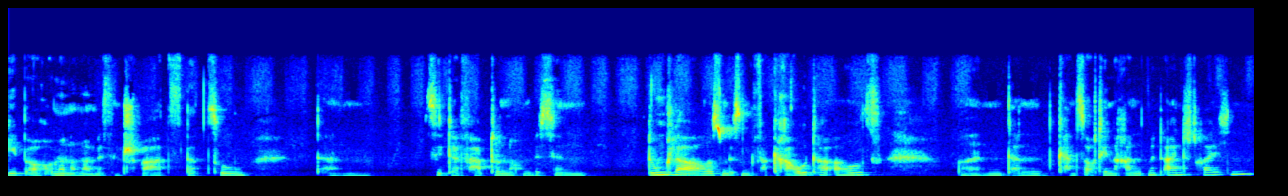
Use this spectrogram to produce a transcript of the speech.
Gebe auch immer noch mal ein bisschen Schwarz dazu. Dann sieht der Farbton noch ein bisschen dunkler aus, ein bisschen vergrauter aus. Und dann kannst du auch den Rand mit einstreichen.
